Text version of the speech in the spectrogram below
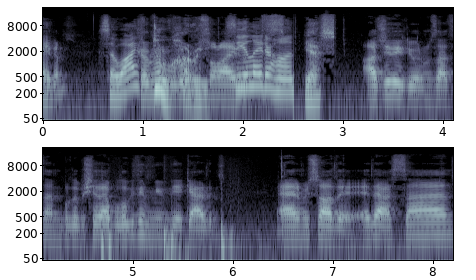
diyelim. So I. Kömür Do hurry. sonra See you later. Hans. Yes. Acele ediyorum zaten. Burada bir şeyler bulabilir miyim diye geldim. Eğer müsaade edersen...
